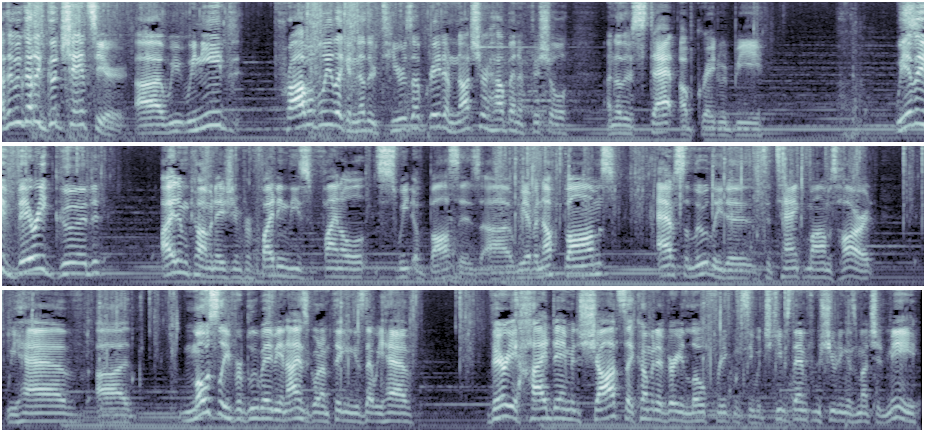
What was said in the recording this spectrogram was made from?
I think we've got a good chance here. Uh, we, we need probably like another Tears upgrade. I'm not sure how beneficial another stat upgrade would be. We have a very good item combination for fighting these final suite of bosses. Uh, we have enough bombs, absolutely, to, to tank Mom's heart. We have, uh, mostly for Blue Baby and Isaac, what I'm thinking is that we have very high damage shots that come in a very low frequency, which keeps them from shooting as much at me.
